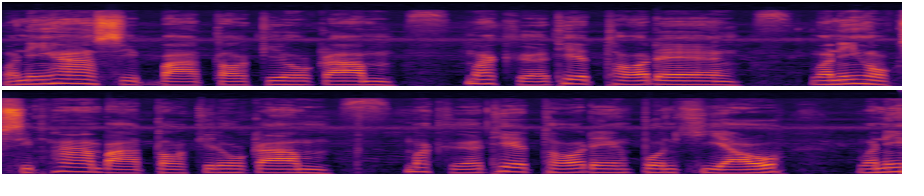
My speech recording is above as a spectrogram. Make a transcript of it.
วันนี้ 50 บาทต่อกิโลกรัมมะเขือเทศท้อแดง วันนี้ 65 บาทต่อกิโลกรัม มะเขือเทศท้อแดงปนเขียว วันนี้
